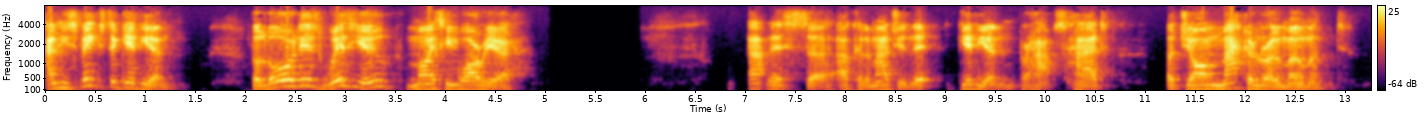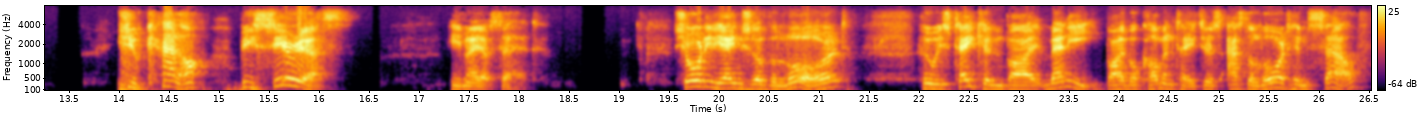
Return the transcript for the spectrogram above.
And he speaks to Gideon, The Lord is with you, mighty warrior. At this, uh, I can imagine that Gideon perhaps had a John McEnroe moment. You cannot be serious, he may have said. Surely the angel of the Lord, who is taken by many Bible commentators as the Lord himself,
